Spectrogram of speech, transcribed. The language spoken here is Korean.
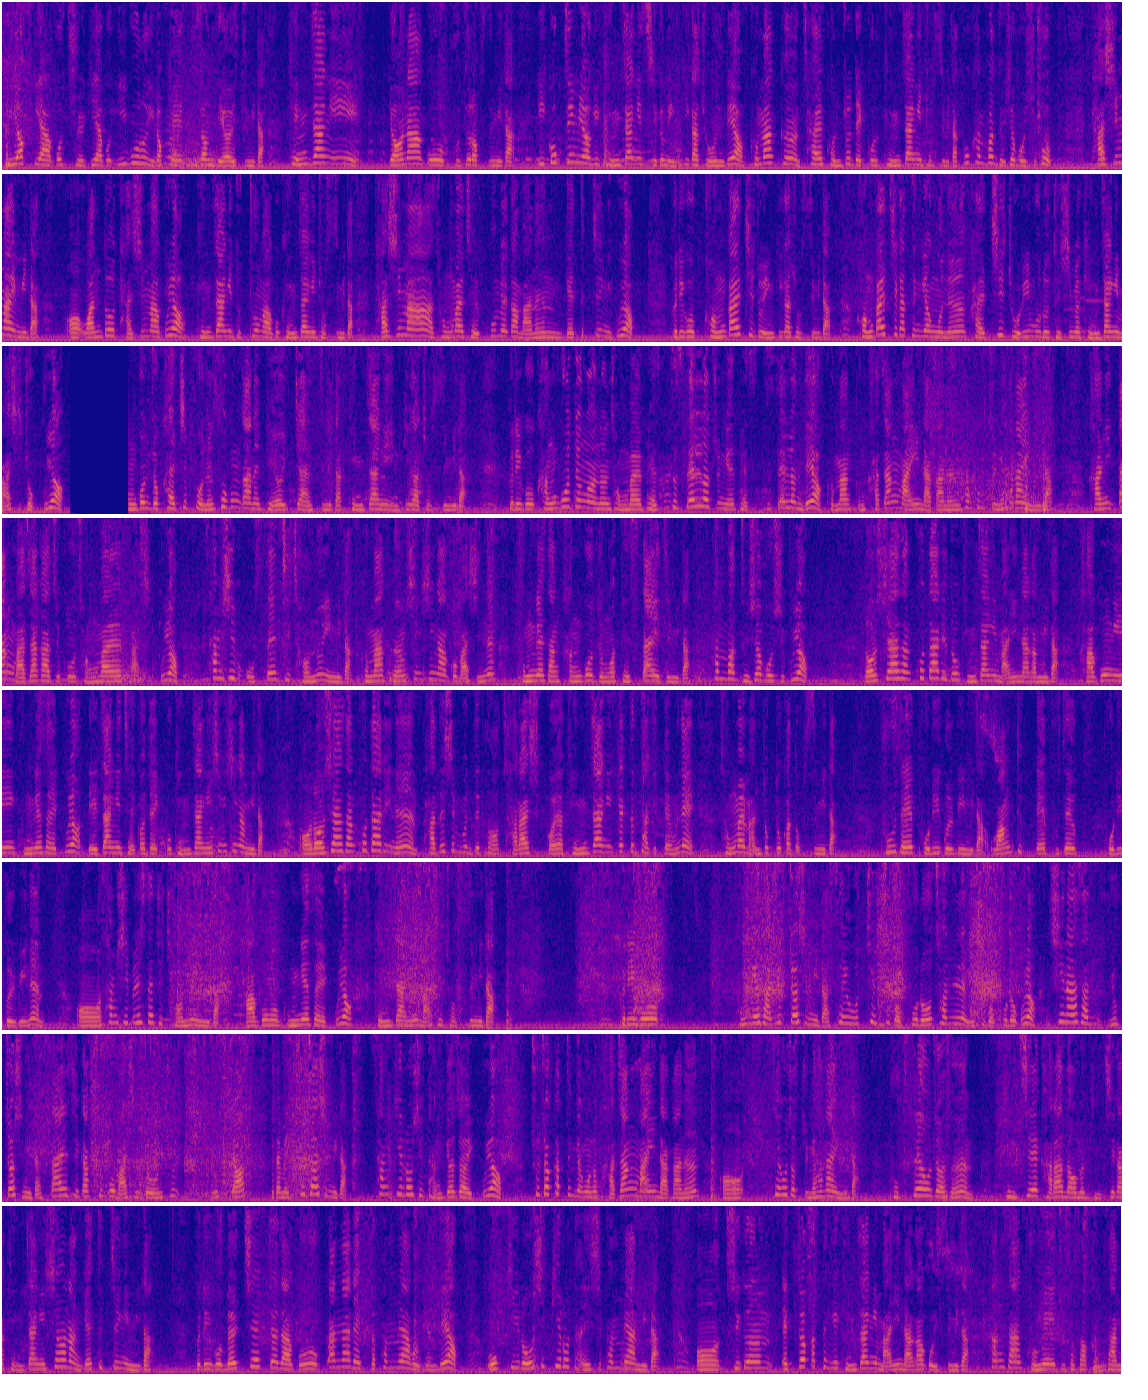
미역기하고 줄기하고 입으로 이렇게 구성되어 있습니다. 굉장히 연하고 부드럽습니다. 이 꼭지미역이 굉장히 지금 인기가 좋은데요. 그만큼 잘 건조됐고 굉장히 좋습니다. 꼭 한번 드셔보시고 다시마입니다. 어, 완도 다시마고요. 굉장히 두툼하고 굉장히 좋습니다. 다시마 정말 재구매가 많은 게 특징이고요. 그리고 건갈치도 인기가 좋습니다. 건갈치 같은 경우는 갈치 조림으로 드시면 굉장히 맛이 좋고요. 강곤조 갈치포는 소금간에 되어 있지 않습니다. 굉장히 인기가 좋습니다. 그리고 강고등어는 정말 베스트셀러 중에 베스트셀러인데요. 그만큼 가장 많이 나가는 상품 중에 하나입니다. 간이 딱 맞아가지고 정말 맛있고요. 35cm 전후입니다. 그만큼 싱싱하고 맛있는 국내산 강고등어 대사이즈입니다. 한번 드셔보시고요. 러시아산 코다리도 굉장히 많이 나갑니다. 가공이 국내서 했고요. 내장이 제거돼 있고 굉장히 싱싱합니다. 어, 러시아산 코다리는 받으신 분들이 더 잘하실 거예요. 굉장히 깨끗하기 때문에 정말 만족도가 높습니다. 부세 보리굴비입니다. 왕특대 부세 보리굴비는 어, 31cm 전후입니다. 가공은 국내에서 했고요. 굉장히 맛이 좋습니다. 그리고 국내산 육젓입니다. 새우 75%, 천일염 25%고요. 신화산 육젓입니다. 사이즈가 크고 맛이 좋은 추, 육젓. 그 다음에 추젓입니다. 3kg씩 담겨져 있고요. 추젓 같은 경우는 가장 많이 나가는 어, 새우젓 중에 하나입니다. 북새우젓은 김치에 갈아 넣으면 김치가 굉장히 시원한 게 특징입니다. 그리고 멸치 액젓하고 까나리 액젓 판매하고 있는데요. 5kg, 10kg 단위씩 판매합니다. 어, 지금 액젓 같은 게 굉장히 많이 나가고 있습니다. 항상 구매해 주셔서 감사합니다.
